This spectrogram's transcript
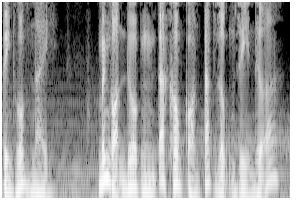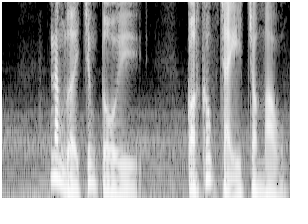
tình huống này, mấy ngọn đuốc đã không còn tác dụng gì nữa. Năm người chúng tôi còn không chạy cho màu,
